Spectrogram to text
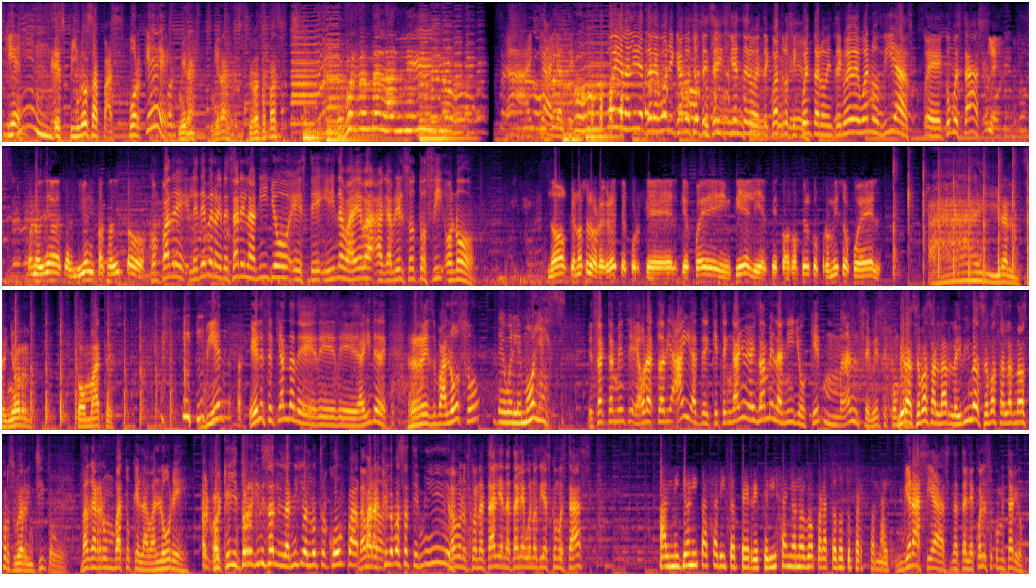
¿Quién? Espinosa Paz. ¿Por qué? ¿Por qué? Mira, mira, Espinosa Paz. Devuélveme el anillo. Ay, cállate. Voy a la línea telefónica al 866-794-5099. Buenos días. Eh, ¿Cómo estás? Buenos días, al millón y pasadito. Compadre, ¿le debe regresar el anillo este, Irina Baeva a Gabriel Soto, sí o no? No, que no se lo regrese porque el que fue infiel y el que rompió el compromiso fue él. Ay, mira el señor Tomates. Bien, él es el que anda de, de, de ahí de resbaloso. De huelemoles. Exactamente, ahora todavía, ay, de que te engaño y ahí dame el anillo. Qué mal se ve este compa. Mira, se va a salar. La Irina se va a salar nada más por su berrinchito. güey. Va a agarrar un vato que la valore. Ok, entonces regrésale el anillo al otro compa. Vámonos. ¿Para qué lo vas a tener? Vámonos con Natalia. Natalia, buenos días, ¿cómo estás? Al millón y pasadito, Terry. Feliz año nuevo para todo tu personal. Gracias, Natalia. ¿Cuál es tu comentario?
